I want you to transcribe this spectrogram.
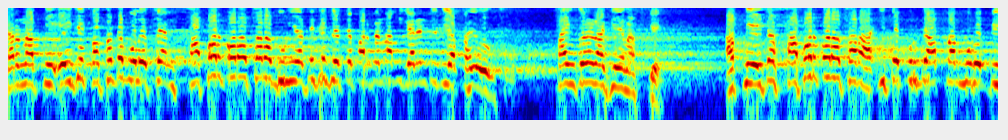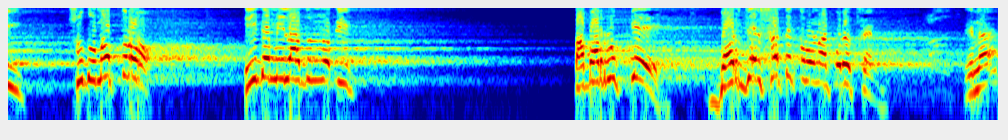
কারণ আপনি এই যে কথাটা বলেছেন, সাফার করা ছাড়া দুনিয়া থেকে যেতে পারবেন আমি গ্যারেন্টি দিয়ে আপনাকে বলছি। সাইন করে রাখিয়েন আজকে। আপনি এটা সাফার করা ছাড়া ইতপূর্বে আপনার মুরব্বী শুধুমাত্র ঈদে মিলাদুল নবীর তাবারুককে বর্জ্যের সাথে তুলনা করেছেন। না?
